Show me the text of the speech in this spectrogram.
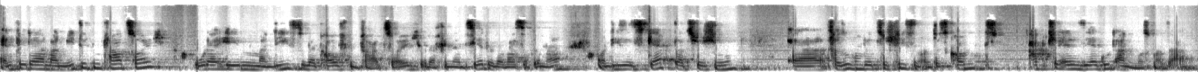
Entweder man mietet ein Fahrzeug oder eben man liest oder kauft ein Fahrzeug oder finanziert oder was auch immer. Und dieses Gap dazwischen äh, versuchen wir zu schließen. Und das kommt aktuell sehr gut an, muss man sagen.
